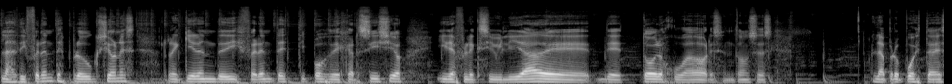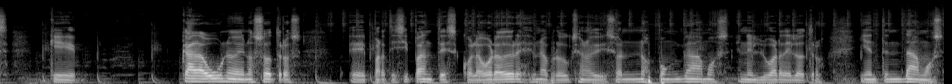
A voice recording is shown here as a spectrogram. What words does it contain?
las diferentes producciones requieren de diferentes tipos de ejercicio y de flexibilidad de, todos los jugadores. Entonces, la propuesta es que cada uno de nosotros, eh, participantes, colaboradores de una producción audiovisual, nos pongamos en el lugar del otro y entendamos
